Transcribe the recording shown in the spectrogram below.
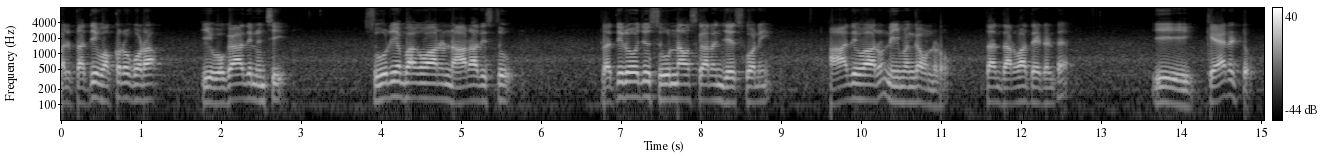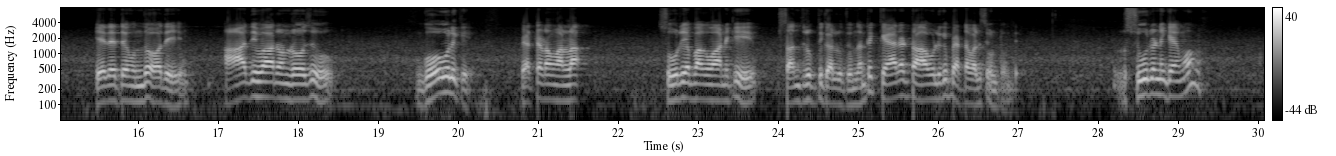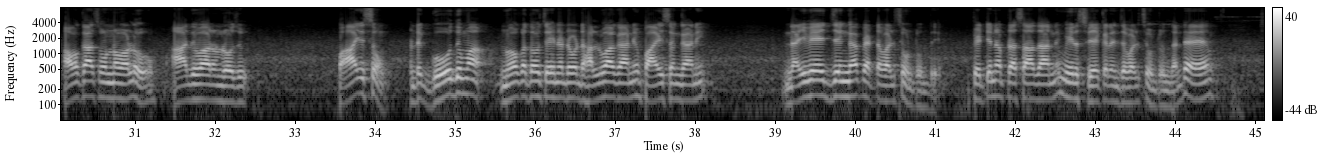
మరి ప్రతి ఒక్కరూ కూడా ఈ ఉగాది నుంచి సూర్య భగవాను ఆరాధిస్తూ ప్రతిరోజు సూర్య నమస్కారం చేసుకొని ఆదివారం నియమంగా ఉండడం. దాని తర్వాత ఏంటంటే ఈ క్యారెట్ ఏదైతే ఉందో అది ఆదివారం రోజు గోవులకి పెట్టడం వల్ల సూర్య భగవానికి సంతృప్తి కలుగుతుంది. అంటే క్యారెట్ ఆవులకి పెట్టవలసి ఉంటుంది. సూర్యునికేమో అవకాశం ఉన్నవాళ్ళు ఆదివారం రోజు పాయసం అంటే గోధుమ నూకతో చేయనటువంటి హల్వా కానీ పాయసం కానీ నైవేద్యంగా పెట్టవలసి ఉంటుంది. పెట్టిన ప్రసాదాన్ని మీరు స్వీకరించవలసి ఉంటుంది. అంటే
